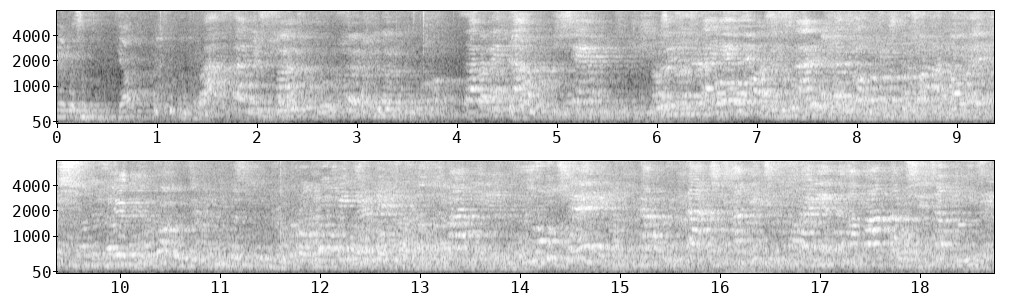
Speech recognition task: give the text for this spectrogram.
Nie rozumiem. Jak? Pan Stanisław zapytał się, czy zostajemy przy sali zawodowych. Powinniśmy być stosowani ludzie, kandydaci, a nie czy zostajemy. A Pan tam siedział i nic nie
